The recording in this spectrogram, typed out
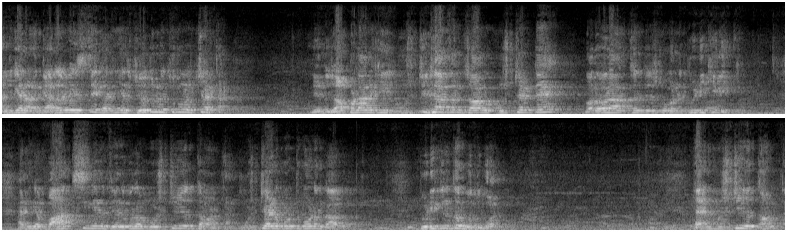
అందుకే నా గద వేస్తే గద చేసి చేతులు ఎత్తుకుని వచ్చాట. నేను చెప్పడానికి ముష్టిఘాతం చాలు. ముష్టి అంటే మరోలా అర్థం చేసుకోకుండా పిడికిలి. అందుకే బాక్సింగ్ అని తెలుగులో ముష్టి యుద్ధం అంట. ముష్టి కొట్టుకోవడం కాదు. పిడికిలతో గుద్దుకోవడం దాని ముష్టి యుద్ధం అంట.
